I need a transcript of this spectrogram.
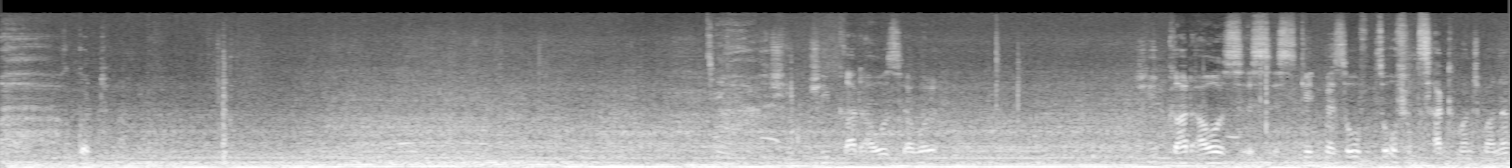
Ach Gott. Ah, Schieb, schieb geradeaus, jawohl. Schieb Es, es geht mir so, so auf den Sack manchmal, ne?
